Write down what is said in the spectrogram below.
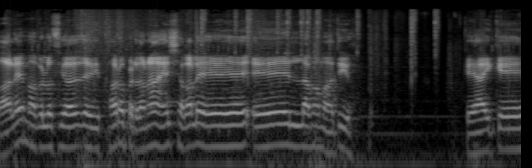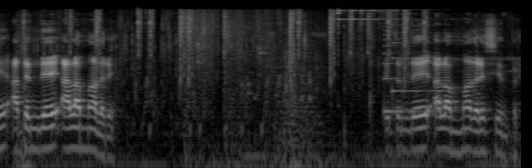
Vale, más velocidades de disparo. Perdona, eh, chavales, es, la mamá, tío. Que hay que atender a las madres. Atender a las madres siempre.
